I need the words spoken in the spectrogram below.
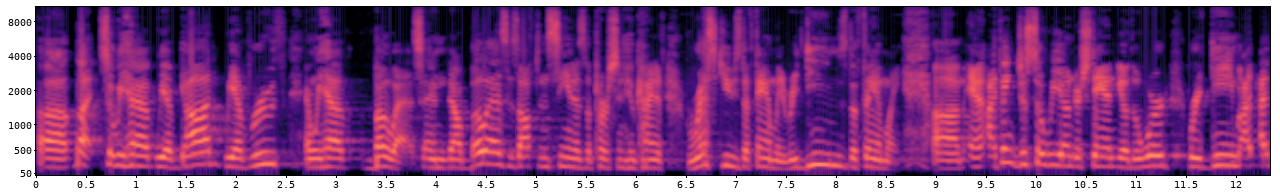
but so we have we have God, we have Ruth, and we have Boaz. And now Boaz is often seen as the person who kind of rescues the family, redeems the family. Um, and I think just so we understand you know, the word redeem, I, I,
